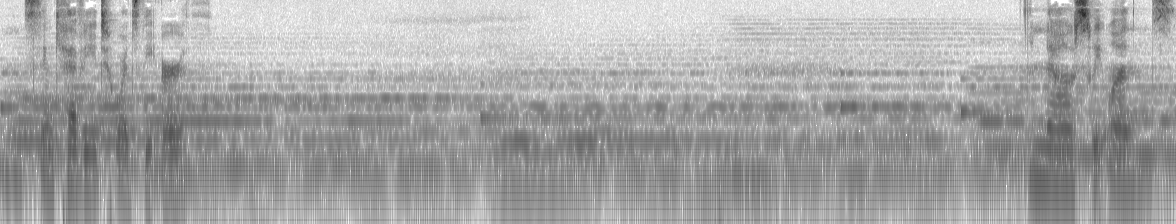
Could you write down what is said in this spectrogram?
and sink heavy towards the earth. Now, sweet ones,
